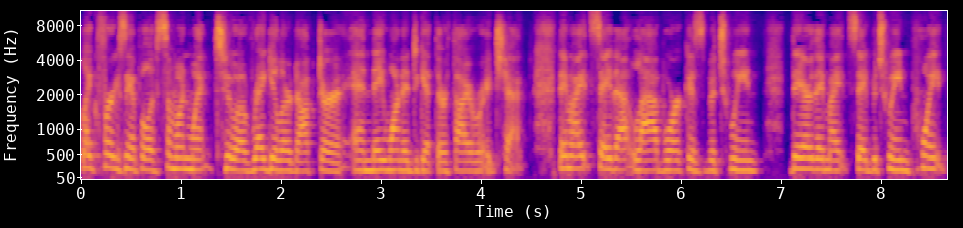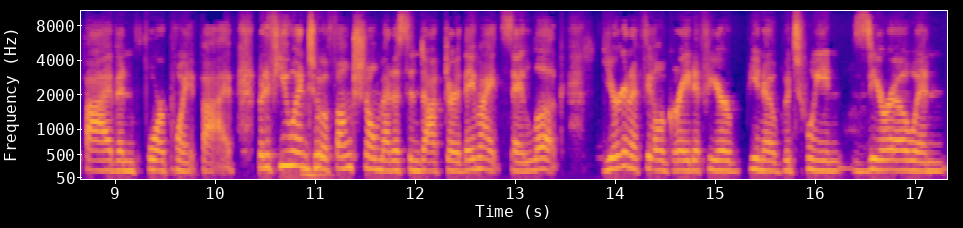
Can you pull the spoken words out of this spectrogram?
like for example, if someone went to a regular doctor and they wanted to get their thyroid checked, they might say that lab work is between there, they might say between 0.5 and 4.5. But if you went to a functional medicine doctor, they might say, look, you're going to feel great if you're, you know, between zero and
